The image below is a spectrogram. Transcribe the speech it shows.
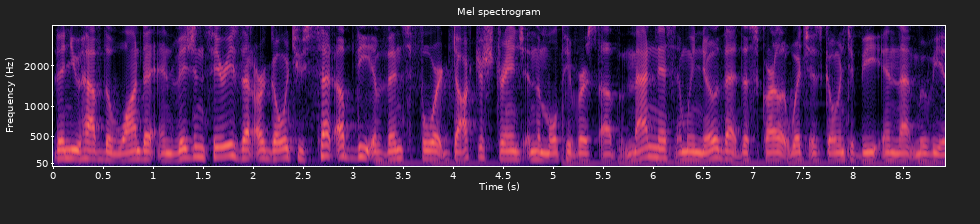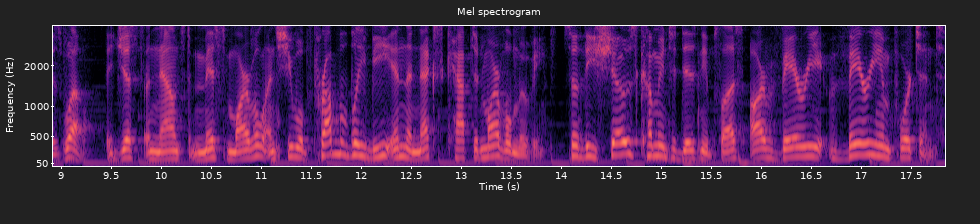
Then you have the Wanda and Vision series that are going to set up the events for Doctor Strange in the Multiverse of Madness, and we know that the Scarlet Witch is going to be in that movie as well. They just announced Miss Marvel, and she will probably be in the next Captain Marvel movie. So these shows coming to Disney Plus are very, very important.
